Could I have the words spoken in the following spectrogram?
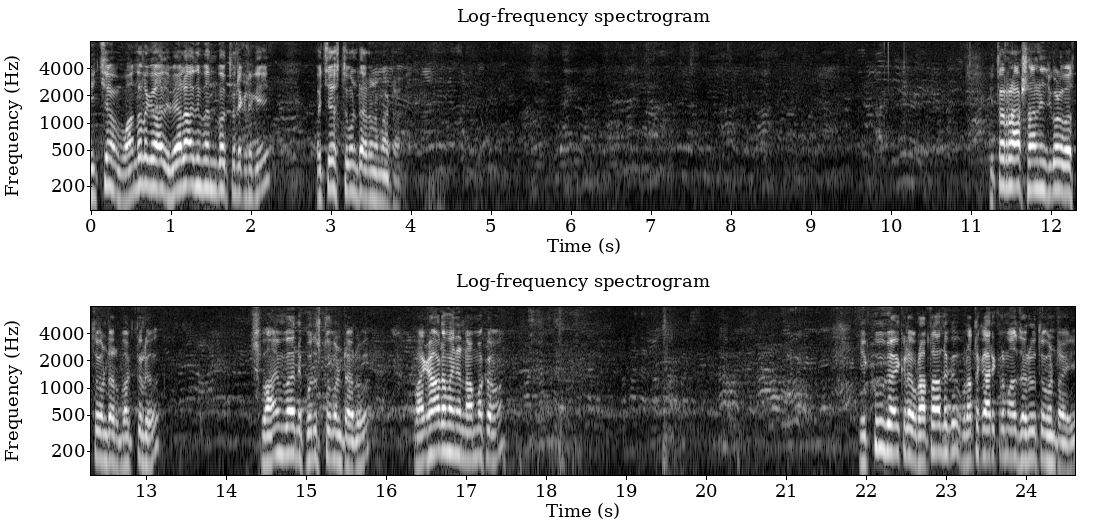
నిత్యం వందలు కాదు వేలాది మంది భక్తులు ఇక్కడికి వచ్చేస్తూ ఉంటారన్నమాట. ఇతర రాష్ట్రాల నుంచి కూడా వస్తూ ఉంటారు భక్తులు. స్వామివారిని కొలుస్తూ ఉంటారు. ప్రగాఢమైన నమ్మకం. ఎక్కువగా ఇక్కడ వ్రతాలకు వ్రత కార్యక్రమాలు జరుగుతూ ఉంటాయి.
